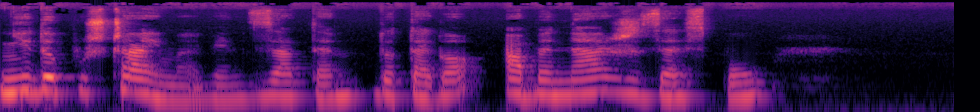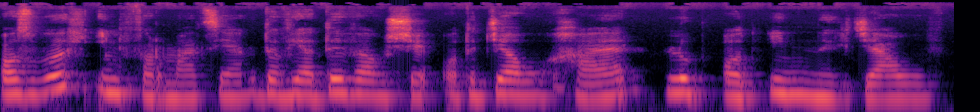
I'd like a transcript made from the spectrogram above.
Nie dopuszczajmy więc zatem do tego, aby nasz zespół o złych informacjach dowiadywał się od działu HR lub od innych działów.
